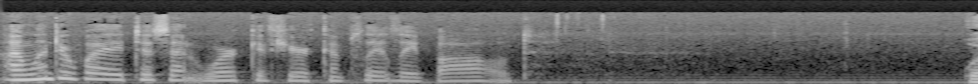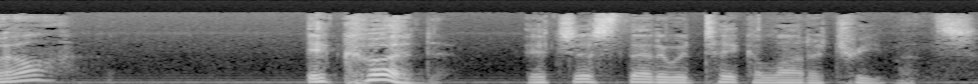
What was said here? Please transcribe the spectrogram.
I wonder why it doesn't work if you're completely bald. Well, it could. It's just that it would take a lot of treatments.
